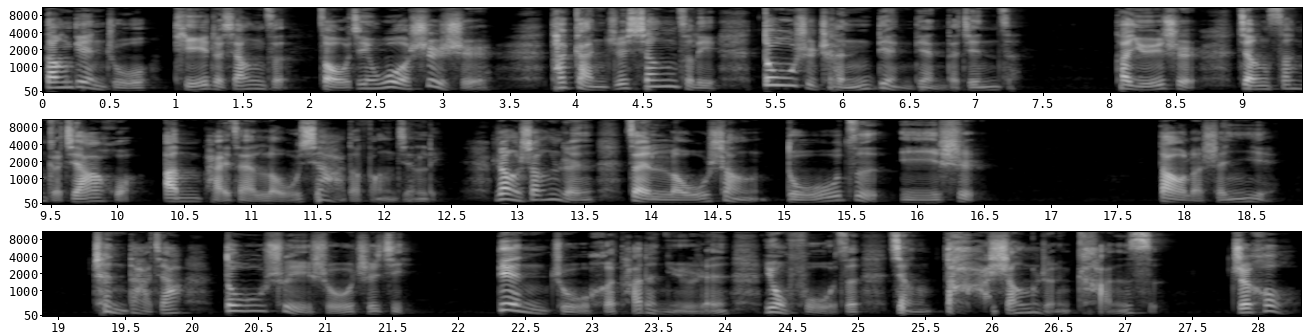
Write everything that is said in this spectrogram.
当店主提着箱子走进卧室时，他感觉箱子里都是沉甸甸的金子。他于是将三个家伙安排在楼下的房间里，让商人在楼上独自一室。到了深夜，趁大家都睡熟之际，店主和他的女人用斧子将大商人砍死，之后。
